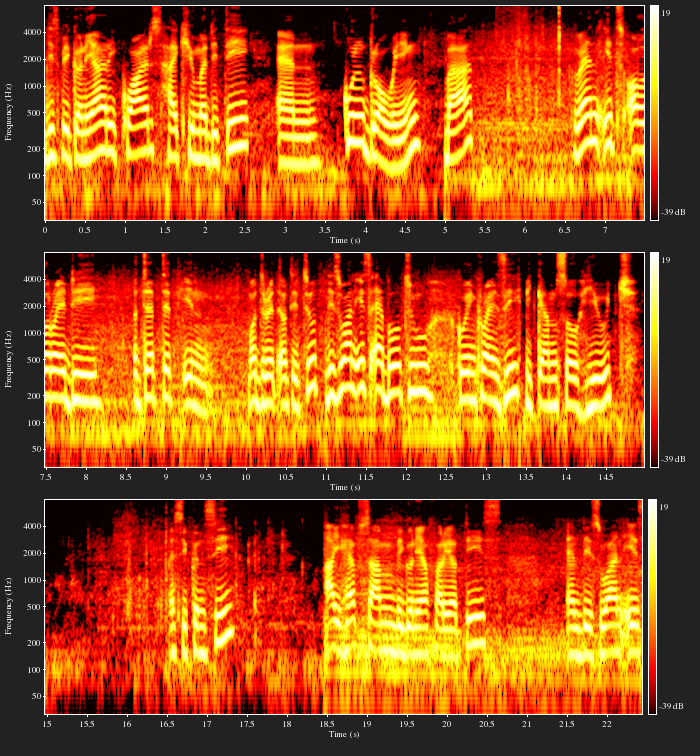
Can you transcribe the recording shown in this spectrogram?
this begonia requires high humidity and cool growing. But when it's already adapted in moderate altitude this one is able to going crazy become so huge. As you can see I have some begonia varieties and this one is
